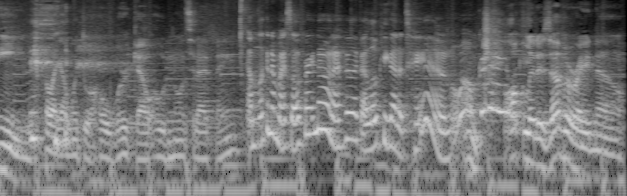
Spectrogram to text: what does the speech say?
pain. I feel like I went through a whole workout holding on to that thing. I'm looking at myself right now and I feel like I low-key got a tan. Oh, I'm okay. chocolate as ever right now.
